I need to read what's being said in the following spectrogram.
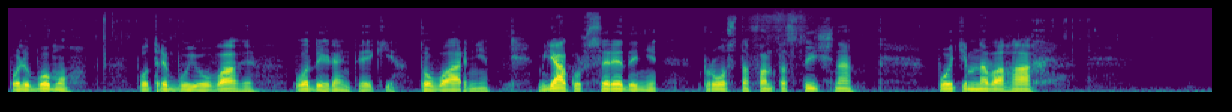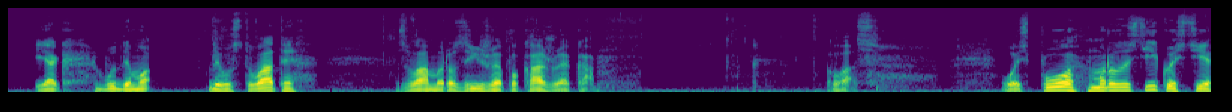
по-любому потребує уваги. Плоди гляньте, які товарні. М'якуш всередині просто фантастична. Потім на вагах, як будемо дегустувати, з вами розріжу, я покажу, яка. Клас. Ось по морозостійкості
